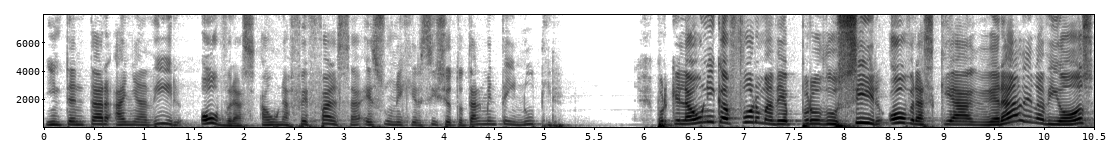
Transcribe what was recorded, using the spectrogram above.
intentar añadir obras a una fe falsa es un ejercicio totalmente inútil. Porque la única forma de producir obras que agraden a Dios,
